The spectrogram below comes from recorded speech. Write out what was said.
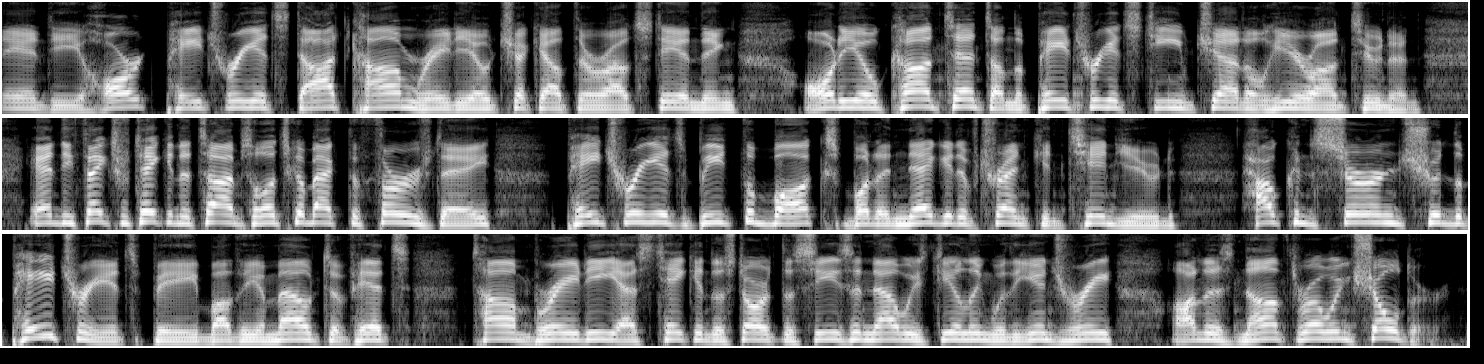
Andy Hart, Patriots.com radio. Check out their outstanding audio content on the Patriots team channel here on TuneIn. Andy, thanks for taking the time. So let's go back to Thursday. Patriots beat the Bucks, but a negative trend continued. How concerned should the Patriots be by the amount of hits Tom Brady has taken to start the season? Now he's dealing with the injury on his non-throwing shoulder.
